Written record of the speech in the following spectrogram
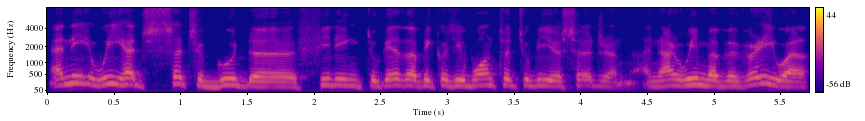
And he, we had such a good uh, feeling together because he wanted to be a surgeon. And I remember very well,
